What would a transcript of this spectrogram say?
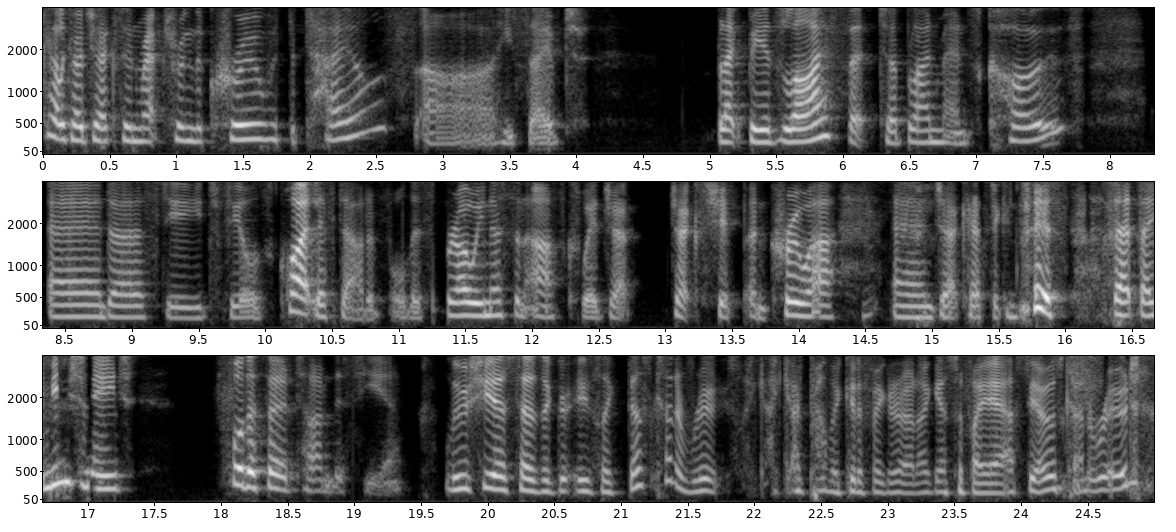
Calico Jack's enrapturing the crew with the tales. Uh, he saved Blackbeard's life at uh, Blind Man's Cove, and uh, Stede feels quite left out of all this broiness and asks where Jack Jack's ship and crew are, and Jack has to confess that they mutinied for the third time this year. Lucius has a he's like that's kind of rude he's like I, I probably could have figured out I guess if I asked yeah it was kind of rude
